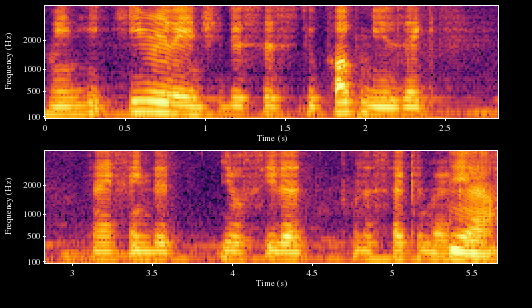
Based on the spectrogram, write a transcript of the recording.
I mean, he, he really introduced us to pop music, and I think that you'll see that on the second record. yeah.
